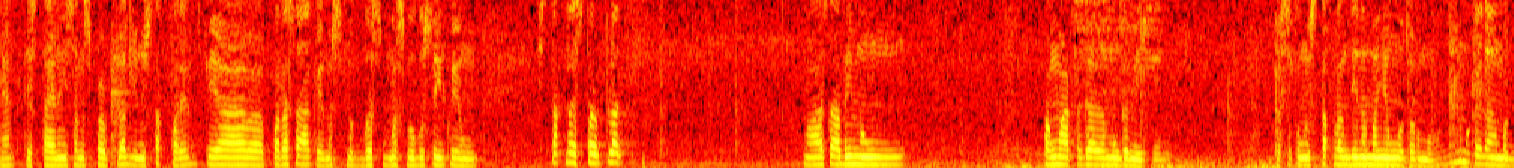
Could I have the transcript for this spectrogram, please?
Yan, test tayo ng isang spark plug, yung stock pa rin. Kaya para sa akin, mas, mag, mas gugustuhin ko yung stock na spark plug. Masasabi mong pang matagal mong gamitin. Kasi kung stock lang din naman yung motor mo, hindi naman kailangan mag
